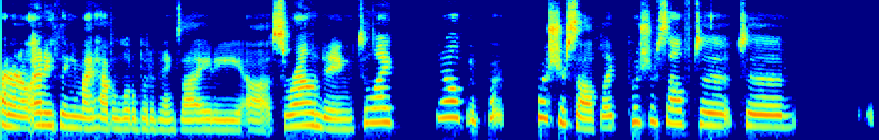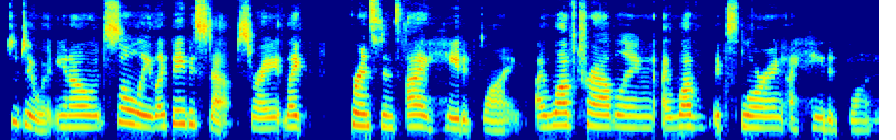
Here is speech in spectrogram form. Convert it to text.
I don't know anything you might have a little bit of anxiety uh, surrounding to like you know push yourself like push yourself to to to do it, you know, slowly, like baby steps, right? Like, for instance, I hated flying. I love traveling, I love exploring, I hated flying.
